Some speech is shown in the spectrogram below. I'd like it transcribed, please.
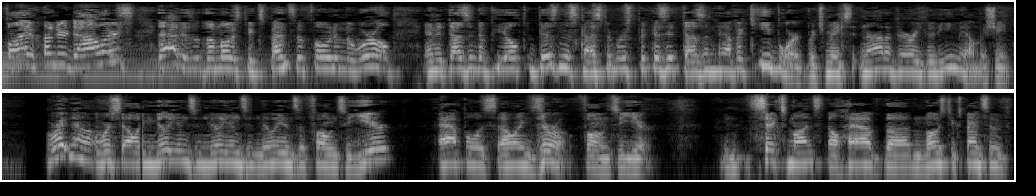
$500? That is the most expensive phone in the world, and it doesn't appeal to business customers because it doesn't have a keyboard, which makes it not a very good email machine. Right now, we're selling millions and millions and millions of phones a year. Apple is selling zero phones a year. In six months, they'll have the most expensive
